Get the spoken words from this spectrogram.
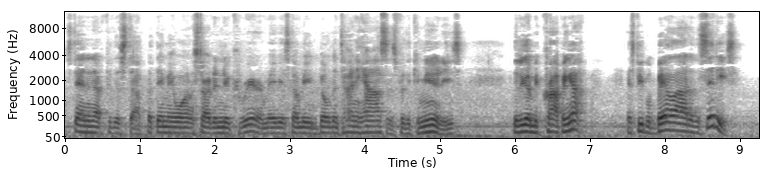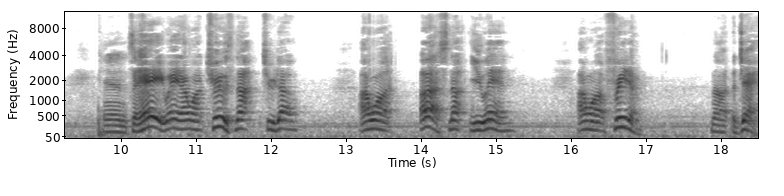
standing up for this stuff, but they may want to start a new career. Maybe it's going to be building tiny houses for the communities that are going to be cropping up as people bail out of the cities and say, hey, wait, I want truth, not Trudeau. I want us, not UN. I want freedom, not a jab.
